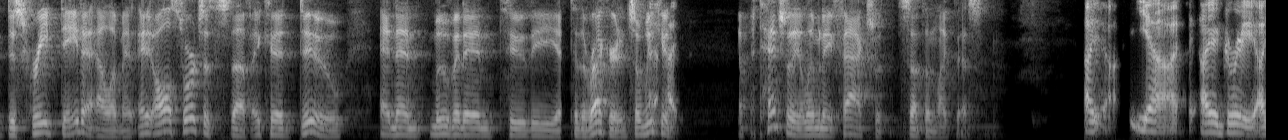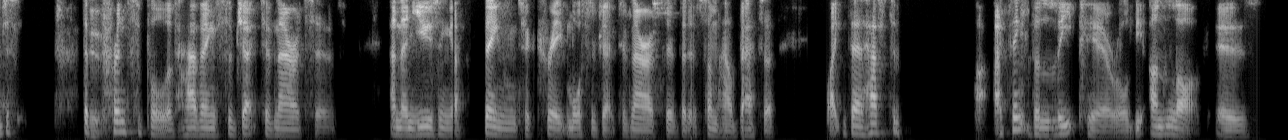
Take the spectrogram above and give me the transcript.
discrete data element, and all sorts of stuff it could do and then move it into the uh, to the record. So we could I, potentially eliminate facts with something like this. I yeah, I, I agree. I just the principle of having subjective narrative and then using a thing to create more subjective narrative that it's somehow better. Like there has to I think the leap here or the unlock is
